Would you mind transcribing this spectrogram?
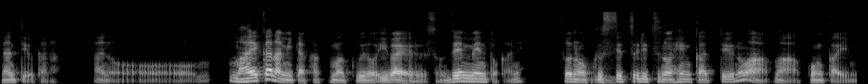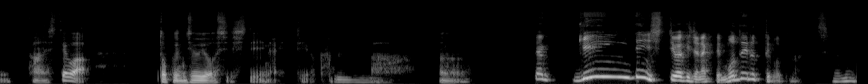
なんていうかな、あのー前から見た角膜のいわゆるその前面とかね、その屈折率の変化っていうのは、まあ今回に関しては特に重要視していないっていうか、うん。うん、原因遺伝子っていうわけじゃなくて、モデルってことなんですよね。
